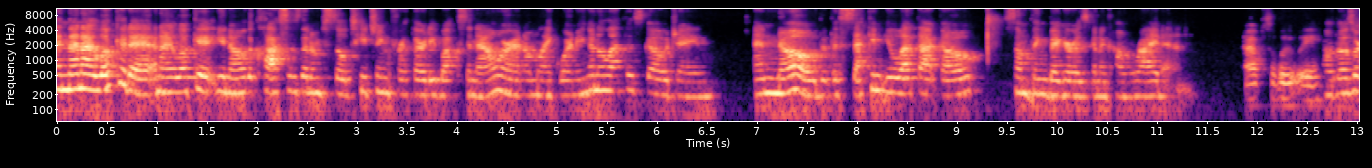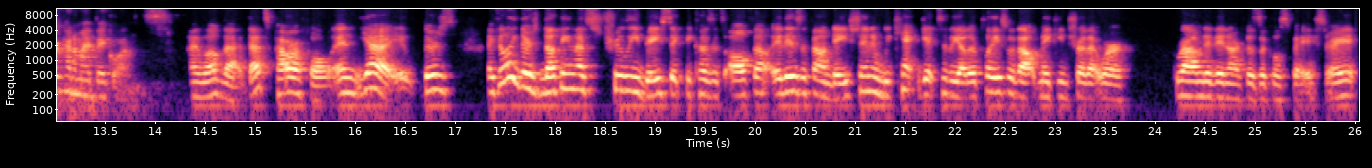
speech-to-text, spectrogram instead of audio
and then i look at it and i look at you know the classes that i'm still teaching for 30 bucks an hour and i'm like when are you going to let this go jane and know that the second you let that go something bigger is going to come right in Absolutely. so those are kind of my big ones I love that. That's powerful. And yeah, it, there's I feel like there's nothing that's truly basic because it's all it is a foundation and we can't get to the other place without making sure that we're grounded in our physical space, right?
